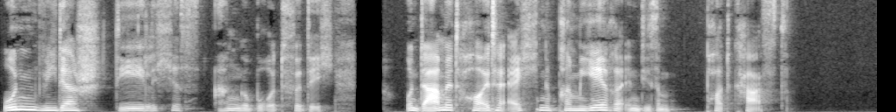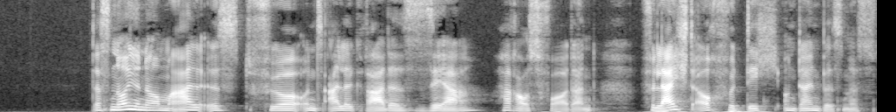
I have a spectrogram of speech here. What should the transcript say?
unwiderstehliches Angebot für dich. Und damit heute echt eine Premiere in diesem Podcast. Das neue Normal ist für uns alle gerade sehr herausfordernd. Vielleicht auch für dich und dein Business.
